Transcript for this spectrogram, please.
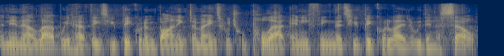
And in our lab, we have these ubiquitin binding domains which will pull out anything that's ubiquitinated within a cell.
